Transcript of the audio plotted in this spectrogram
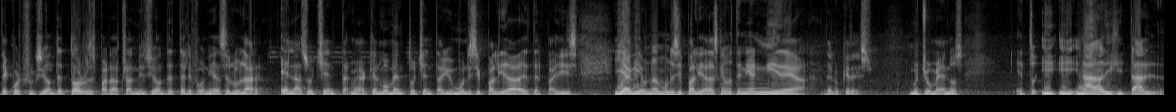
de construcción de torres para transmisión de telefonía celular en las 80, en aquel momento 81 municipalidades del país y había unas municipalidades que no tenían ni idea de lo que era eso, mucho menos. Y, nada digital,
